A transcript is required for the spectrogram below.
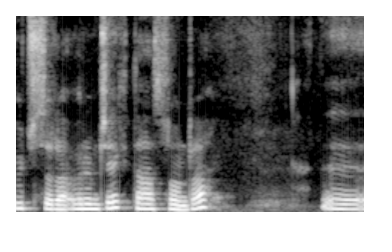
3 sıra örümcek daha sonra e,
